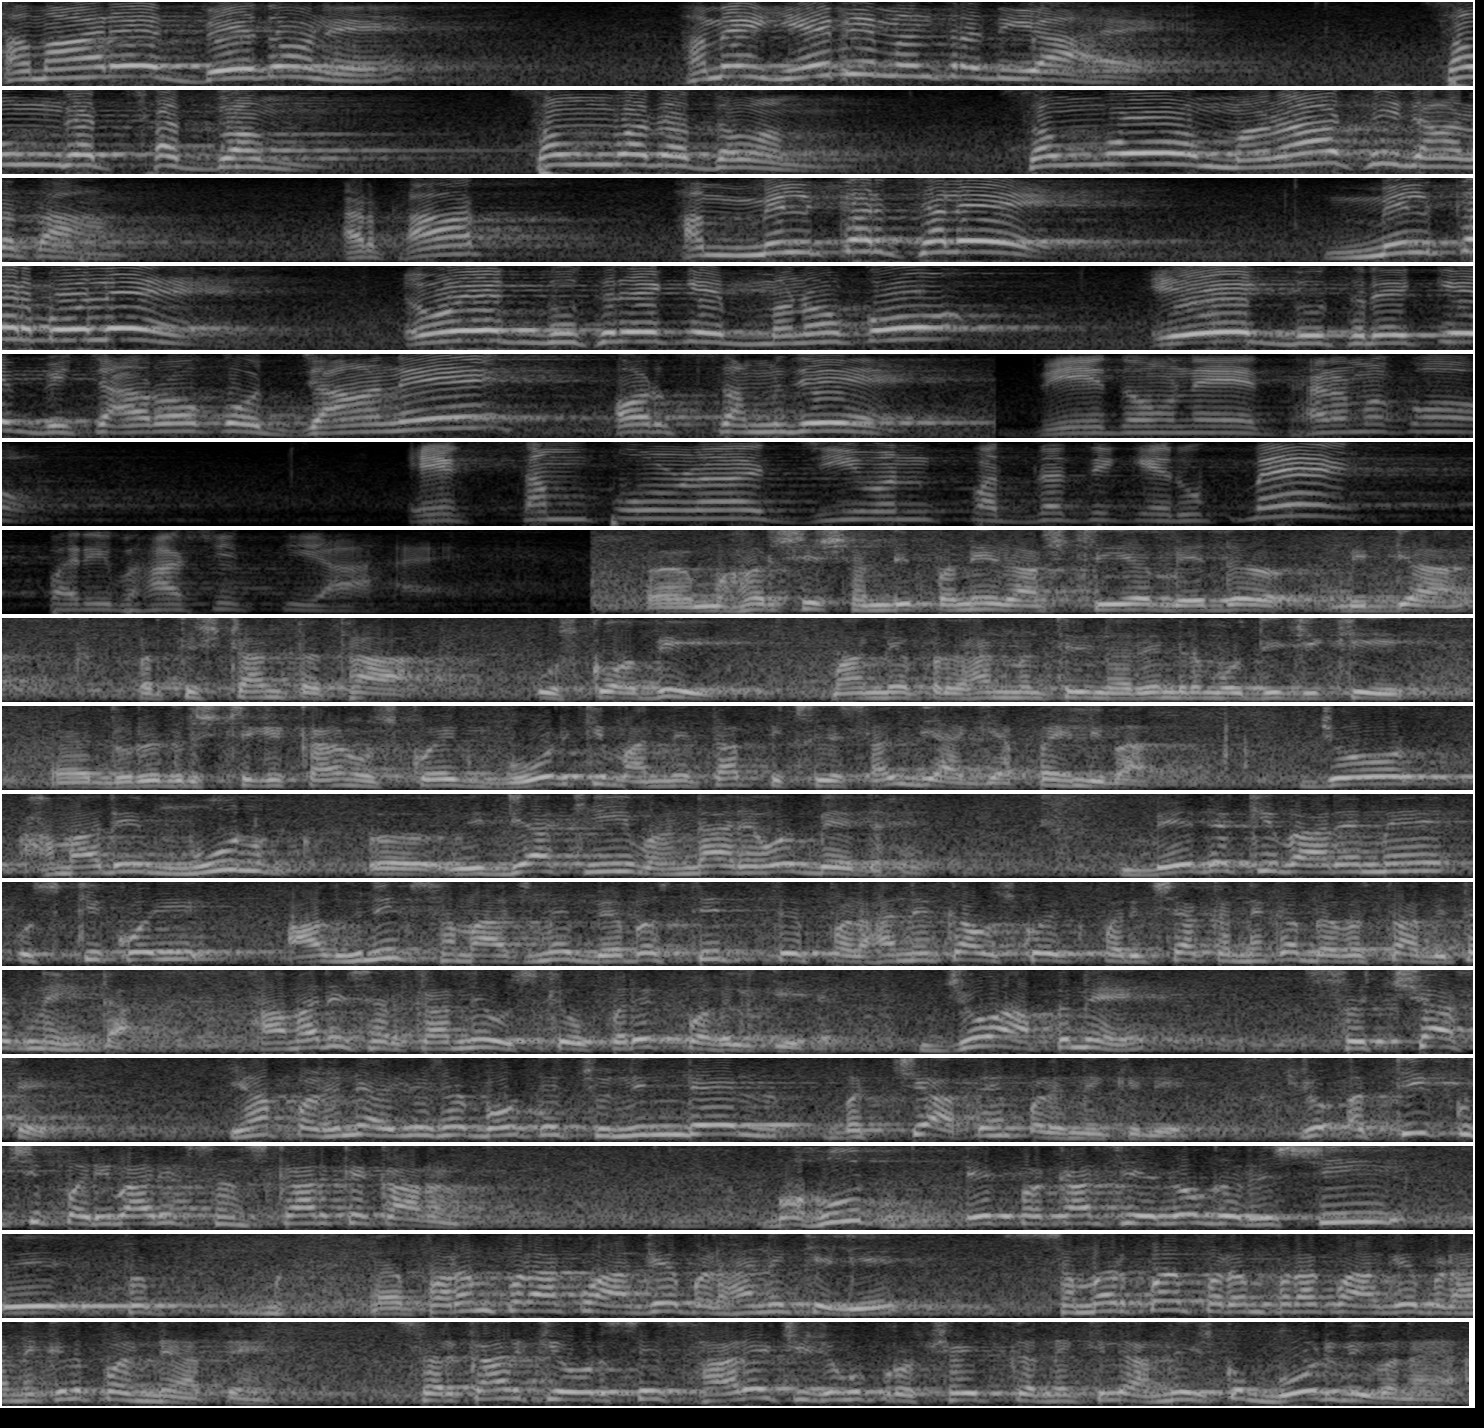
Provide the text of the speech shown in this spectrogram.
हमारे वेदों ने हमें यह भी मंत्र दिया है संगच्छध्वम संवदध्वम संवो मनासी जानता अर्थात हम मिलकर चले, मिलकर बोले, वो एक दूसरे के मनों को, एक दूसरे के विचारों को जाने और समझे। वेदों ने धर्म को एक संपूर्ण जीवन पद्धति के रूप में परिभाषित किया है। महर्षि संदीपनी राष्ट्रीय वेद विद्या प्रतिष्ठान तथा उसको अभी माननीय प्रधानमंत्री नरेंद्र मोदी जी की दूरदृष्टि के कारण उसको एक बोर्ड की मान्यता पिछले साल दिया गया, पहली बार। जो हमारी मूल विद्या की भंडार है वो वेद है। वेद के बारे में उसकी कोई आधुनिक समाज में व्यवस्थित पढ़ाने का, उसको एक परीक्षा करने का व्यवस्था अभी तक नहीं था। हमारी सरकार ने उसके ऊपर एक पहल की है। जो अपने स्वेच्छा से, यहाँ पढ़ने बहुत चुनिंदे बच्चे आते हैं पढ़ने के लिए, जो अति कुछ पारिवारिक संस्कार के कारण, बहुत एक प्रकार से ये लोग ऋषि परंपरा को आगे बढ़ाने के लिए समर्पण परंपरा को आगे बढ़ाने के लिए पढ़ने आते हैं। सरकार की ओर से सारे चीज़ों को प्रोत्साहित करने के लिए हमने इसको बोर्ड भी बनाया।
